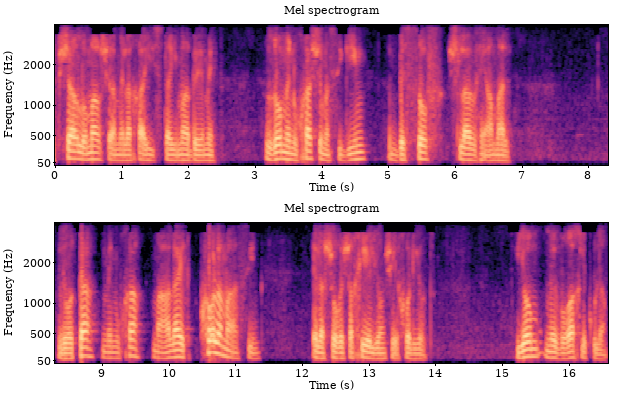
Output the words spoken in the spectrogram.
אפשר לומר שהמלאכה הסתיימה באמת. זו מנוחה שמשיגים בסוף שלב העמל. ואותה מנוחה מעלה את כל המעשים אל השורש הכי עליון שיכול להיות. יום מבורך לכולם.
